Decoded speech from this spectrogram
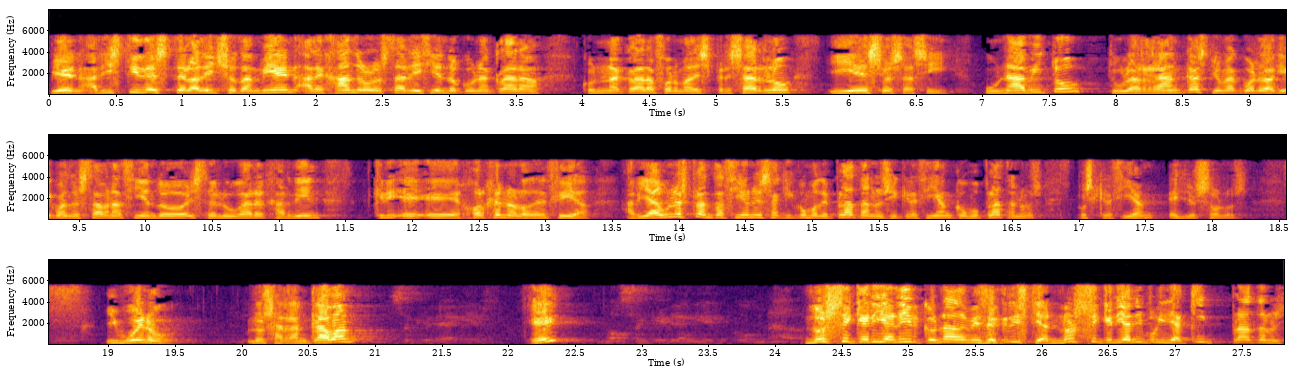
Bien, Aristides te lo ha dicho también, Alejandro lo está diciendo con una clara, con una clara forma de expresarlo, y eso es así. Un hábito, tú lo arrancas, yo me acuerdo aquí cuando estaban haciendo este lugar, el jardín, eh, eh, Jorge nos lo decía, había unas plantaciones aquí como de plátanos y crecían como plátanos, pues crecían ellos solos. Y bueno, los arrancaban. ¿Eh? No se querían ir con nada, me dice Cristian, no se querían ir porque de aquí plátanos.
